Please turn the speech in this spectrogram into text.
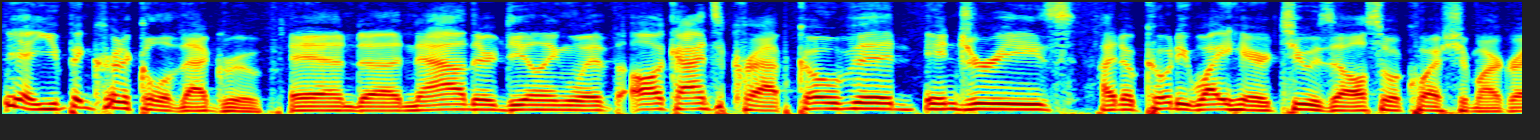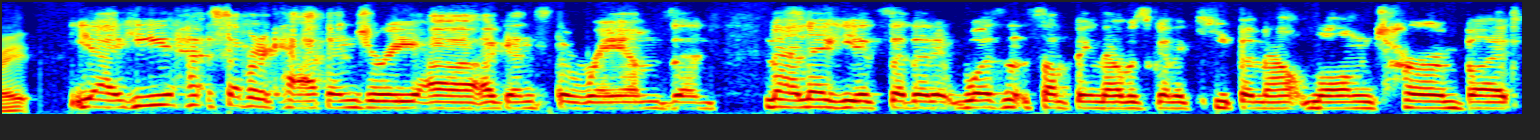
Yeah, you've been critical of that group. And uh, now they're dealing with all kinds of crap COVID, injuries. I know Cody Whitehair, too, is also a question mark, right? Yeah, he ha- suffered a calf injury uh, against the Rams, and Matt Nagy had said that it wasn't something that was going to keep him out long term. But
